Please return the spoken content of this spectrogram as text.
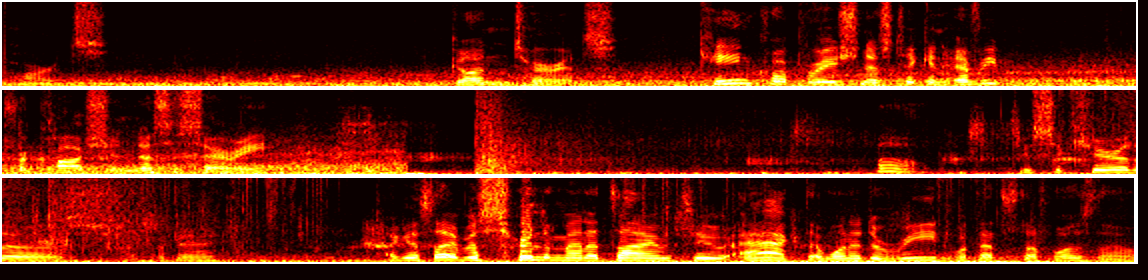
parts. Gun turrets. Kane Corporation has taken every precaution necessary. Oh. To secure those. Okay. I guess I have a certain amount of time to act. I wanted to read what that stuff was, though.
